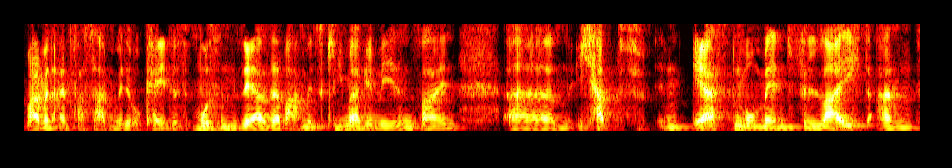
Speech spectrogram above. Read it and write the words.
weil man einfach sagen würde, okay, das muss ein sehr, sehr warmes Klima gewesen sein. Ähm, ich hatte im ersten Moment vielleicht an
